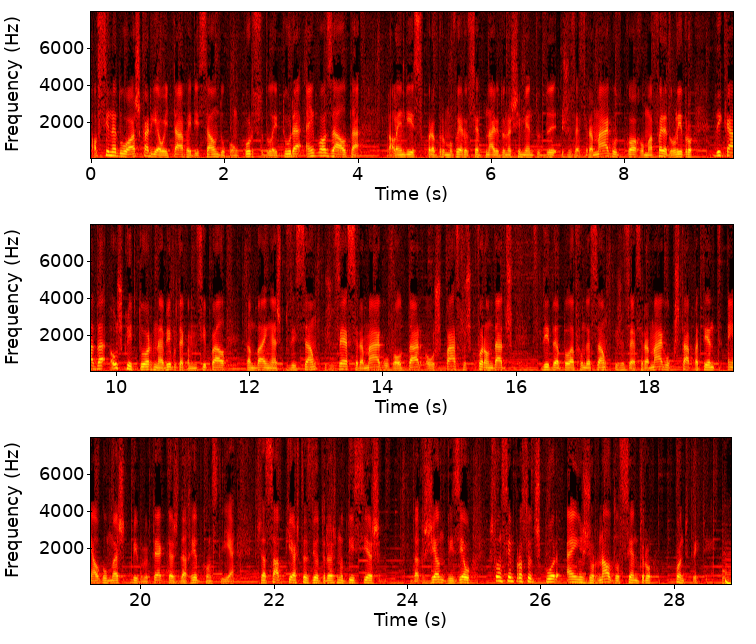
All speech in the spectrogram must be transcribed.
oficina do Oscar e a oitava edição do concurso de leitura em voz alta. Além disso, para promover o centenário do nascimento de José Saramago, decorre uma feira do livro dedicada ao escritor na Biblioteca Municipal. Também a exposição José Saramago Voltar aos Passos que foram dados cedida pela Fundação José Saramago, que está patente em algumas bibliotecas da rede Conselhia. Já sabe que estas e outras notícias da região de Viseu estão sempre ao seu dispor em jornaldocentro.pt.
